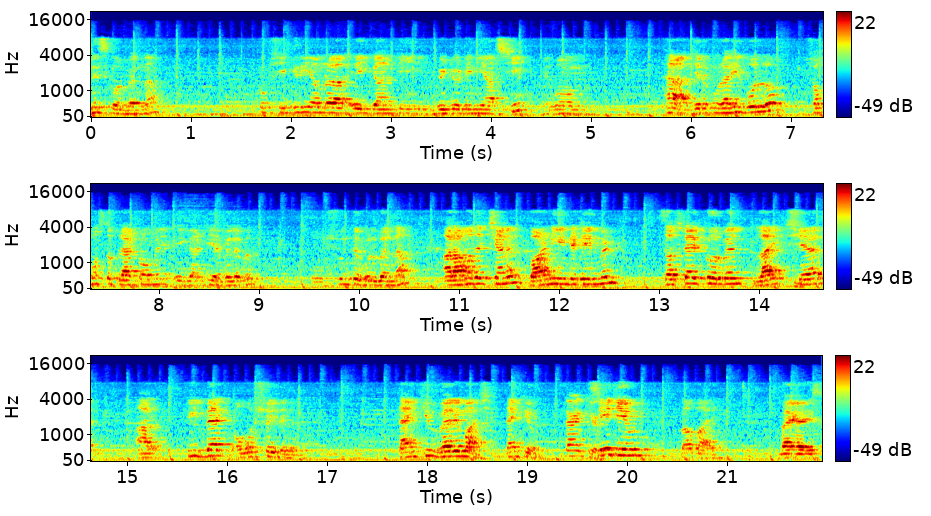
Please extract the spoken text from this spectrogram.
মিস করবেন না খুব শীঘ্রই আমরা এই গানটি ভিডিওটি নিয়ে আসছি এবং হ্যাঁ যেরকম রাহিল বলল সমস্ত প্ল্যাটফর্মে এই গানটি অ্যাভেলেবেল শুনতে ভুলবেন না আর আমাদের চ্যানেল বার্নি এন্টারটেইনমেন্ট সাবস্ক্রাইব করবেন লাইক শেয়ার আর ফিডব্যাক অবশ্যই দেবেন thank you very much thank you Thank you. See you. Bye bye. Bye guys.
